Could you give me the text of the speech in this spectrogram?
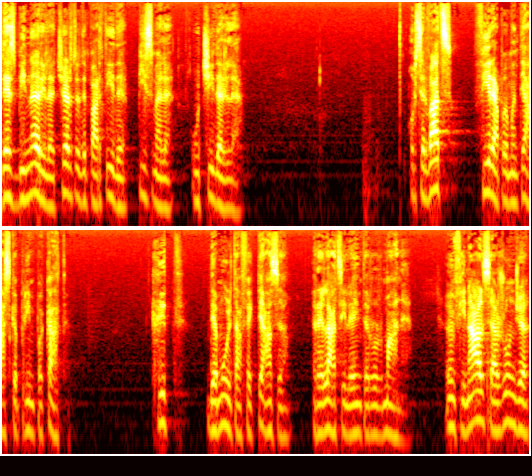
dezbinările, certuri de partide, pismele, uciderile. Observați firea pământească prin păcat, cât de mult afectează relațiile interurmane. În final se ajunge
